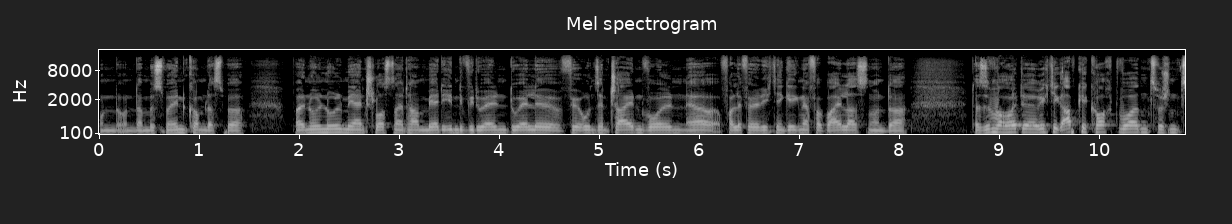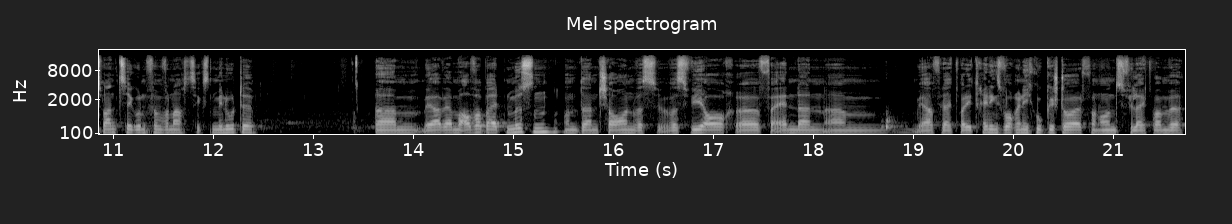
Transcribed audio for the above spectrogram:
und, und da müssen wir hinkommen, dass wir bei 0-0 mehr Entschlossenheit haben, mehr die individuellen Duelle für uns entscheiden wollen, ja, auf alle Fälle nicht den Gegner vorbeilassen. Und da, da sind wir heute richtig abgekocht worden zwischen 20 und 85. Minute ähm, ja, werden wir aufarbeiten müssen und dann schauen, was, was wir auch äh, verändern. Ähm, ja, vielleicht war die Trainingswoche nicht gut gesteuert von uns, vielleicht waren wir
